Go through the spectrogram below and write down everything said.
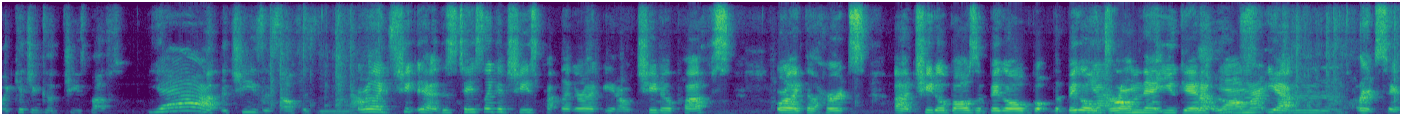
like kitchen cooked cheese puffs, Yeah. but the cheese itself is not. Or like che- yeah, this tastes like a cheese puff, like or like you know Cheeto puffs, or like the Hertz uh, Cheeto balls, the big old the big old Yeah. drum that you get The at. Walmart. Yeah, Mm. Hertz. See,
